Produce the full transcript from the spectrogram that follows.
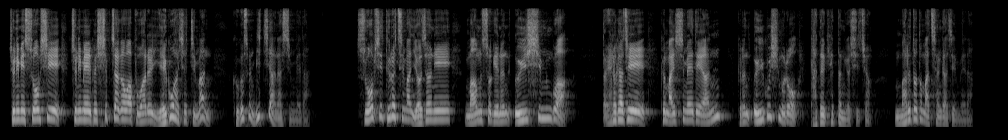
주님이 수없이 주님의 그 십자가와 부활을 예고하셨지만 그것을 믿지 않았습니다. 수없이 들었지만 여전히 마음속에는 의심과 또 여러 가지 그 말씀에 대한 그런 의구심으로 가득했던 것이죠. 마르도도 마찬가지입니다.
